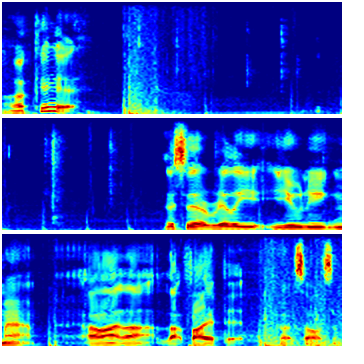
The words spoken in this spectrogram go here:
Okay. This is a really unique map. I like that, that fire pit. That's awesome.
